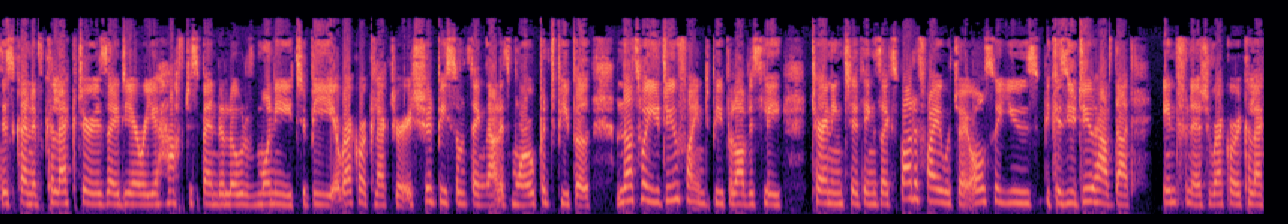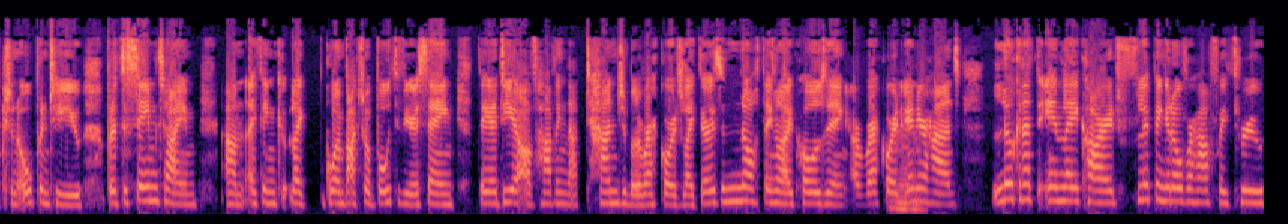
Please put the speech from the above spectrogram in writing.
this kind of collector's idea where you have to spend a load of money to be a record collector. It should be something that is more open to people. And that's why you do find people obviously turning to things like Spotify, which I also use because you do have that infinite record collection open to you. But at the same time, um, I think like going back to what both of you are saying, the idea of having that tangible record, like there is nothing like holding a record mm. in your hand, looking at the inlay card, flipping it over halfway through.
